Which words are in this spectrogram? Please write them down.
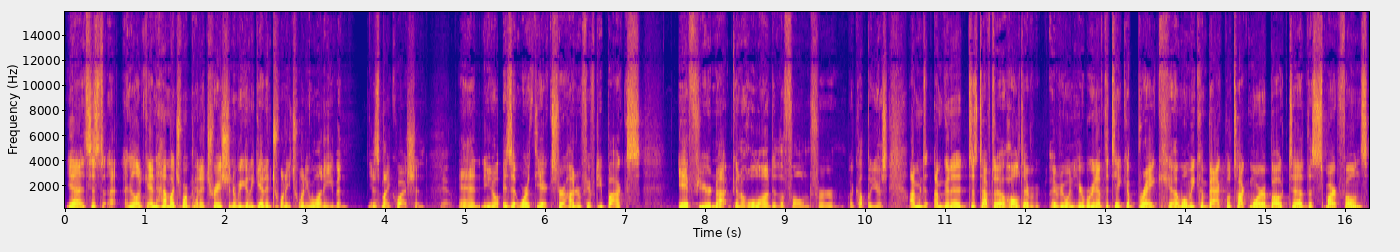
Yeah, it's just uh, like, and how much more penetration are we going to get in 2021? Even is my question. Yeah. And you know, is it worth the extra 150 bucks if you're not going to hold on to the phone for a couple years? I'm I'm going to just have to halt ev- everyone here. We're going to have to take a break. Uh, when we come back, we'll talk more about uh, the smartphones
